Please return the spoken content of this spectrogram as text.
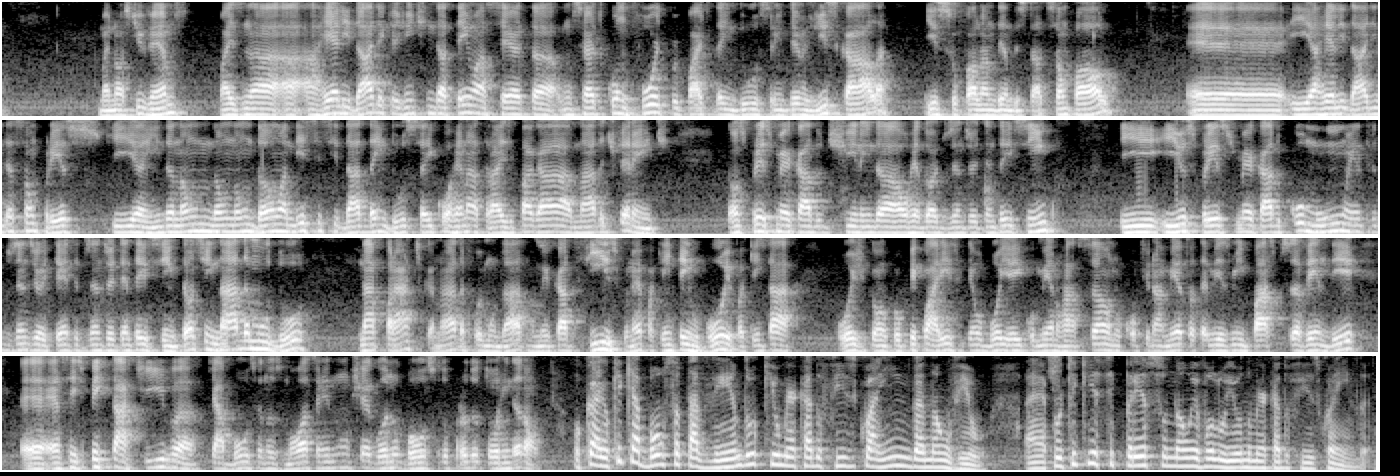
mas nós tivemos. Mas na, a, a, realidade é que a gente ainda tem uma certa, um certo conforto por parte da indústria em termos de escala, isso falando dentro do estado de São Paulo, é, e a realidade ainda são preços que ainda não, não, não dão a necessidade da indústria ir correndo atrás e pagar nada diferente. Então, os preços de mercado de China ainda ao redor de 285 e, e os preços de mercado comum entre 280 e 285. Então, assim, nada mudou na prática, nada foi mudado no mercado físico, né? Para quem tem o boi, para quem está hoje com, com, o pecuarista que tem o boi aí comendo ração no confinamento, até mesmo em paz, precisa vender. É, essa expectativa que a bolsa nos mostra não chegou no bolso do produtor ainda não. O Caio, o que, que a Bolsa está vendo que o mercado físico ainda não viu? É, por que, que esse preço não evoluiu no mercado físico ainda?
